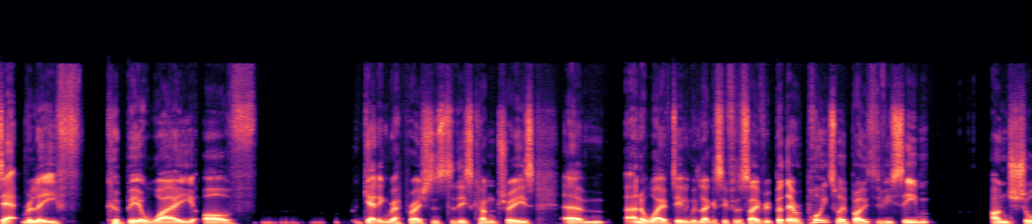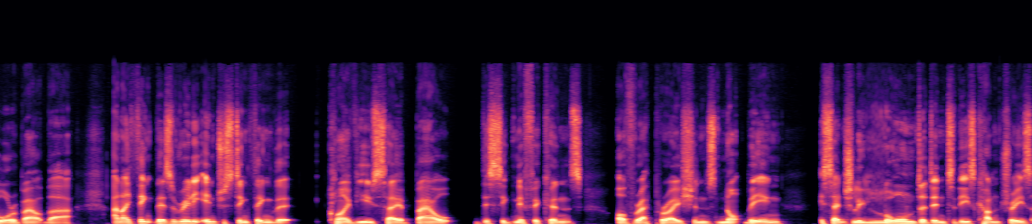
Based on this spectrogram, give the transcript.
debt relief could be a way of getting reparations to these countries um, and a way of dealing with legacy for the slavery. But there are points where both of you seem unsure about that. And I think there's a really interesting thing that Clive you say about the significance of reparations not being essentially laundered into these countries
